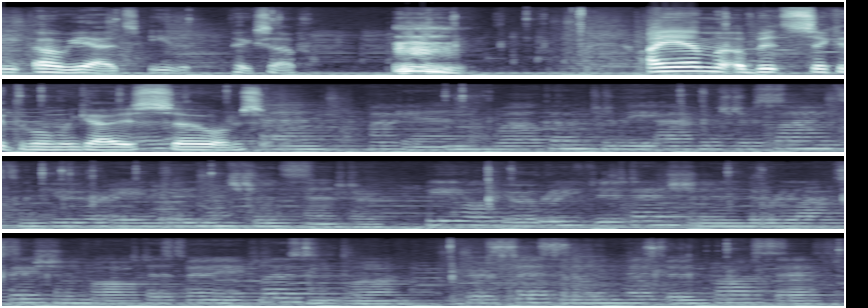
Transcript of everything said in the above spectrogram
E oh yeah, it's E that picks up. I am a bit sick at the moment, guys, so I'm. So Again, welcome to the Aperture Science Computer Aided Enrichment Center. We hope your brief detention in the relaxation vault has been a pleasant one. Your specimen has been processed,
